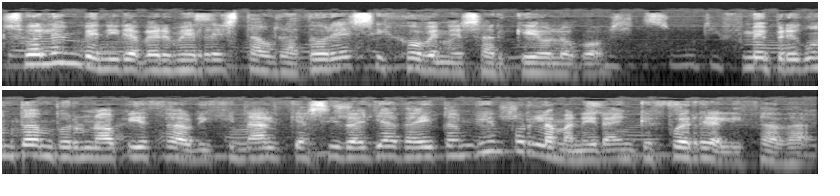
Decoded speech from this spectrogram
Suelen venir a verme restauradores y jóvenes arqueólogos. Me preguntan por una pieza original que ha sido hallada y también por la manera en que fue realizada.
